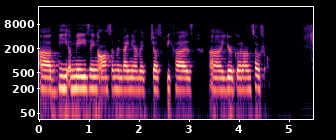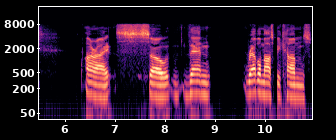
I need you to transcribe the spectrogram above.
uh, be amazing, awesome, and dynamic just because uh, you're good on social. All right. So then Rebel Mouse becomes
